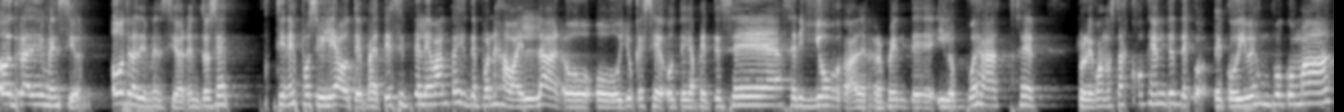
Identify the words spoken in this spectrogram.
otra dimensión, otra dimensión. Entonces, tienes posibilidad o te apetece te levantas y te pones a bailar o, yo qué sé, o te apetece hacer yoga de repente y lo puedes hacer, porque cuando estás con gente te, cohibes un poco más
